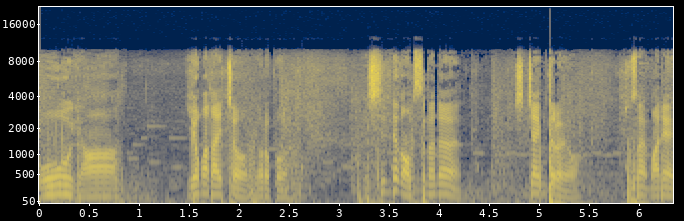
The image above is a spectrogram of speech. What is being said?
오야 위험하다 했죠 여러분. 실드가 없으면은 진짜 힘들어요. 저 사람이 만약에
